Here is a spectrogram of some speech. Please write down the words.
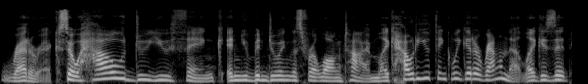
rhetoric. So how do you think and you've been doing this for a long time like how do you think we get around that? Like is it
